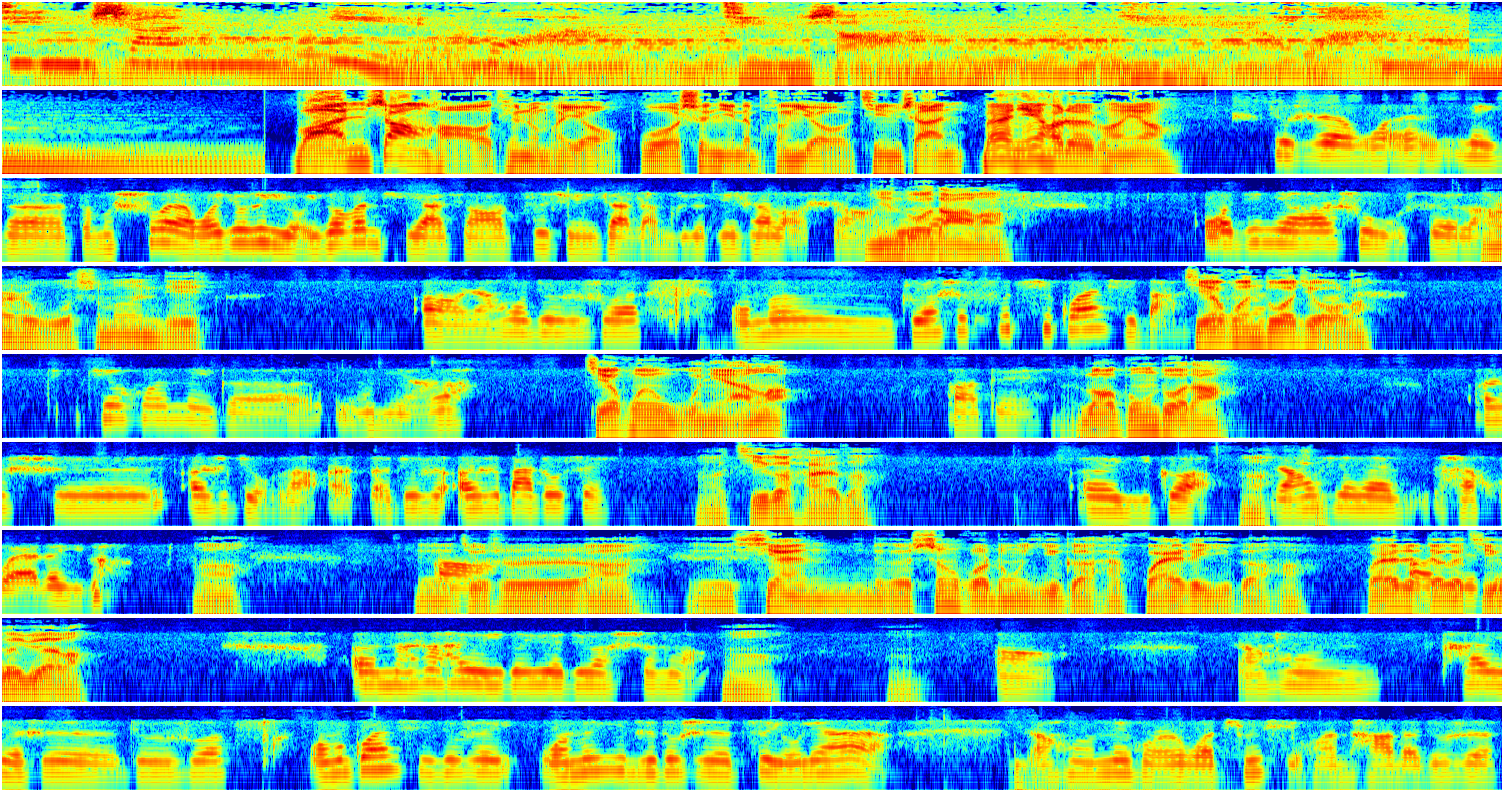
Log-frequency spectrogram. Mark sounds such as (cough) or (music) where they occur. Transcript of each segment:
金山夜话，金山夜话。晚上好，听众朋友，我是您的朋友金山。喂，你好，这位朋友。就是我那个怎么说呀？我就是有一个问题啊，想咨询一下咱们这个金山老师啊。您多大了？我今年二十五岁了。二十五，什么问题？嗯，然后就是说，我们主要是夫妻关系吧。结婚多久了？结婚那个五年了。结婚五年了。啊，对。老公多大？二十二十九了，二呃就是二十八周岁。啊，几个孩子？呃，一个。啊。然后现在还怀着一个。啊。呃，就是啊，呃，现那个生活中一个，还怀着一个哈，怀着这个几个月了。嗯，马上还有一个月就要生了。嗯，嗯。嗯，然后他也是，就是说，我们关系就是我们一直都是自由恋爱，然后那会儿我挺喜欢他的，就是，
